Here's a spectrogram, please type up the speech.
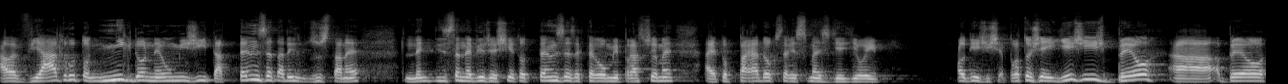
ale v jádru to nikdo neumí žít. Ta tenze tady zůstane, nikdy se nevyřeší. Je to tenze, se kterou my pracujeme a je to paradox, který jsme zdědili od Ježíše. Protože Ježíš byl, a, byl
